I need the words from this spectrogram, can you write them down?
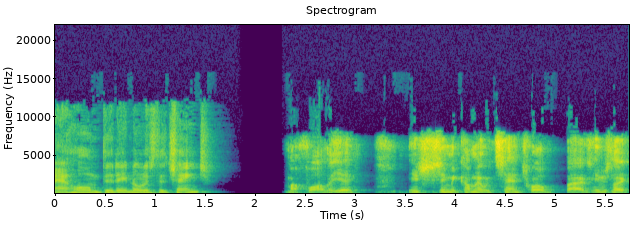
at home, did they notice the change? My father, yeah, he used to see me coming with 10, 12 bags. He was like,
